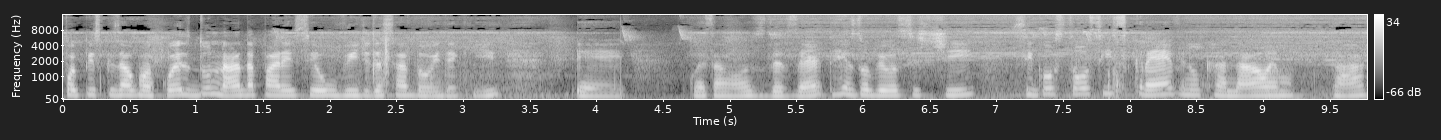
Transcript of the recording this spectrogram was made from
foi pesquisar alguma coisa, do nada apareceu o vídeo dessa doida aqui, é, com essa rosa do deserto, resolveu assistir. Se gostou, se inscreve no canal, é, tá?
